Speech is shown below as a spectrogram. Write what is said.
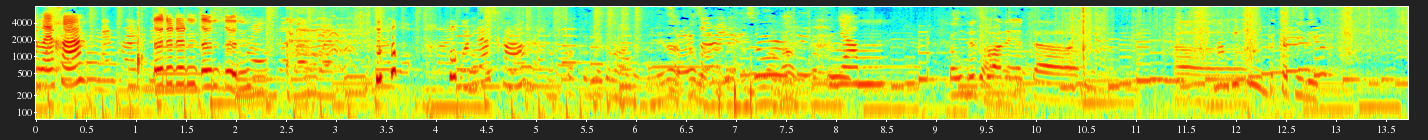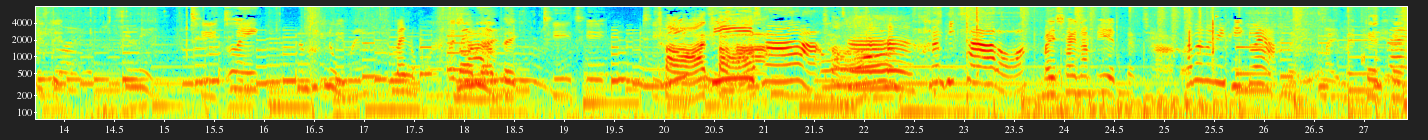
อะไรคะตื่นตื่นตื่นตื่น วันแรกคะ ชอบคนนี้ก็รอหนึ่งอันนี้น่ะถ้าผมเรียนตัวว่า ย ต้อง this one is uh น้ำ uh พริกหนุ่ม พิ tea เล tea กน้ำพริกหนุ่มไหมำไม่รู้นอนแล้วติก tea tea tea ชาที่ชาชาโอ้ชาอ่าน้ำพริกชาเหรอ ไม่ใช่น้ำพริกเป็นชาแล้วมันมีพริกด้วยอะไม่ไม่เผ็ดเผ็ด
